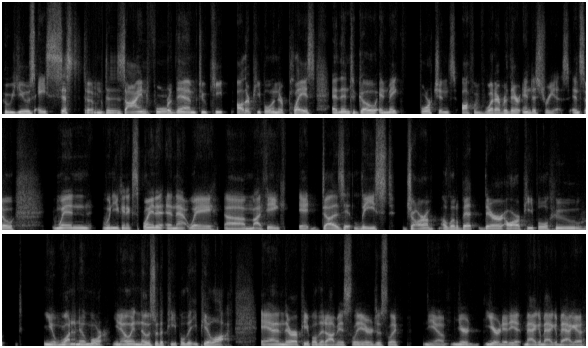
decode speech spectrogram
who use a system designed for them to keep other people in their place, and then to go and make fortunes off of whatever their industry is. And so when when you can explain it in that way, um, I think it does at least jar them a little bit. There are people who you know want to know more, you know, and those are the people that you peel off. And there are people that obviously are just like you know you're you're an idiot maga maga maga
